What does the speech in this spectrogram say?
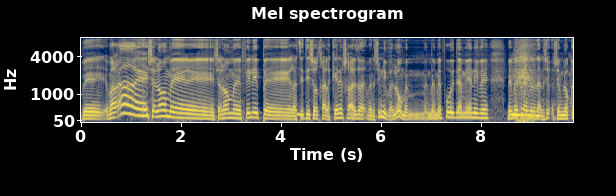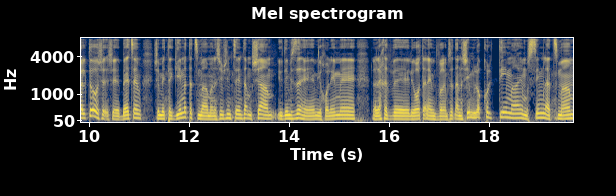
ואמר, אה, שלום, אה, שלום אה, פיליפ, אה, רציתי לשאול אותך על הכלב שלך, על זה", ואנשים נבהלו, מאיפה הוא יודע מי אני, ו- ומאיפה, זה אנשים שהם לא קלטו, שבעצם, שמתייגים את עצמם, אנשים שנמצאים איתם שם, יודעים שזה הם, יכולים אה, ללכת ולראות עליהם דברים. זאת אומרת, אנשים לא קולטים מה הם עושים לעצמם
